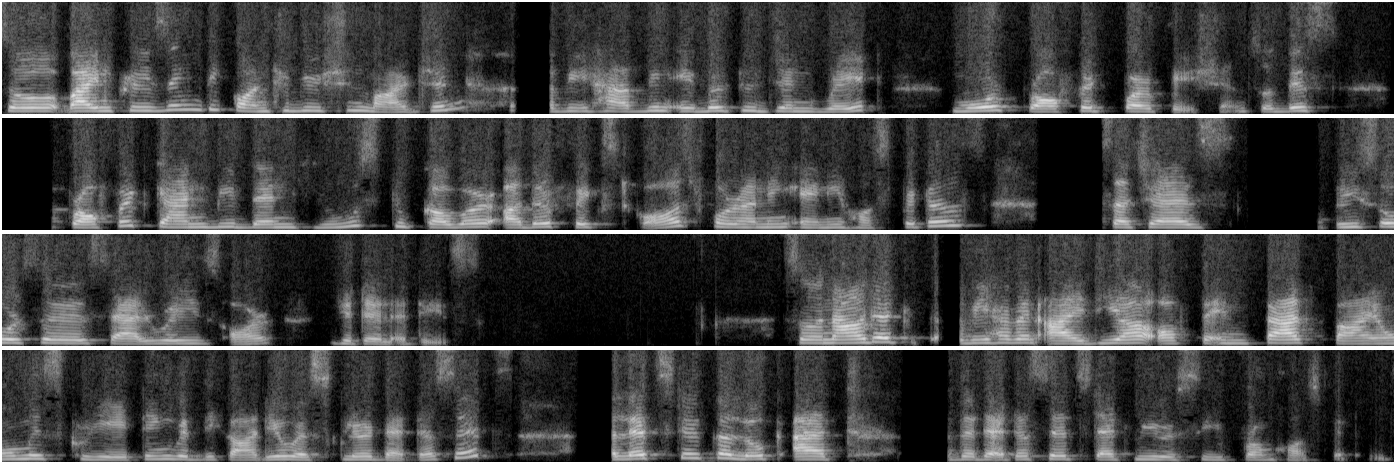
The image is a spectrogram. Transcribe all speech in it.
So by increasing the contribution margin, we have been able to generate more profit per patient. So this profit can be then used to cover other fixed costs for running any hospitals, such as resources, salaries, or utilities. So now that we have an idea of the impact Biome is creating with the cardiovascular datasets, let's take a look at the datasets that we receive from hospitals.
